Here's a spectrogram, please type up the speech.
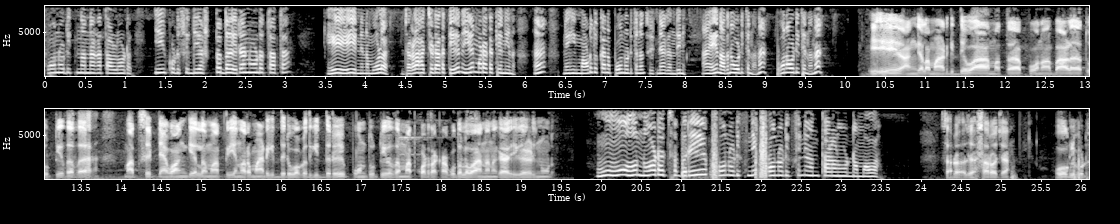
ಫೋನ್ ಹೊಡಿತ ನನ್ನ ಕತ್ತಾಳ ನೋಡು. ನೀ ಕುಡಿಸಿದ್ದು ಎಷ್ಟು ಧೈರ್ಯ ನೋಡು ತಾತ. ಏ ನಿನ್ನ ಮೂಳ, ಜಗಳ ಹಚ್ಚಿಡಕತ್ತೇನು ಏನು ಮಾಡಕತ್ತೇನು ಮಾಡಕತ್ತೆ ನೀನು? ಹಾಂ ನೀನು ಹಿಂಗೆ ಫೋನ್ ಹೊಡಿತೀನಿ ಸಿಟ್ನಾಗ ಅಂದಿನಿ. ಏನು ಅದನ್ನ ಹೊಡಿತಾನ ಫೋನ್ ಹೊಡಿತೀನ ಏ ಹಂಗೆಲ್ಲ ಮಾಡಿದ್ದೇವ ಮತ್ತು ಫೋನ್ ಭಾಳ ತುಟ್ಟಿದದ. ಮತ್ತೆ ಸಿಟ್ನ್ಯಾಗ ಹಂಗೆಲ್ಲ ಮತ್ತು ಏನಾರು ಮಾಡಿಗಿದ್ದೀರಿ ಒಗದ್ಗಿದ್ದೀರಿ ಫೋನ್ ತುಟ್ಟಿದದ ಮತ್ತೆ ಕೊಡ್ಸಕ್ಕಾಗೋದಿಲ್ಲವ ನನಗೆ? ಈಗ ಹೇಳಿ ನೋಡು. ಹ್ಞೂ ನೋಡತ್ತ ಬರೀ ಫೋನ್ ಹೊಡಿತೀನಿ ಫೋನ್ ಹೊಡಿತೀನಿ ಅಂತ ನೋಡಿ ನಮ್ಮವ್ವ. ಸರೋಜ ಸರೋಜ ಹೋಗ್ಲಿ ಬಿಡು.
